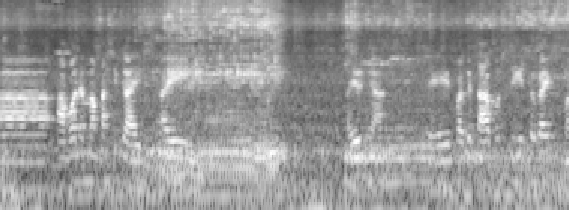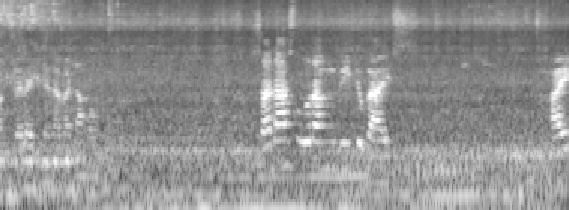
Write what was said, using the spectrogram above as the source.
Ah, ako naman kasi guys ay ayun nga, eh pagkatapos nito guys, magla-live na naman ako. Sa nasurang video guys ay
